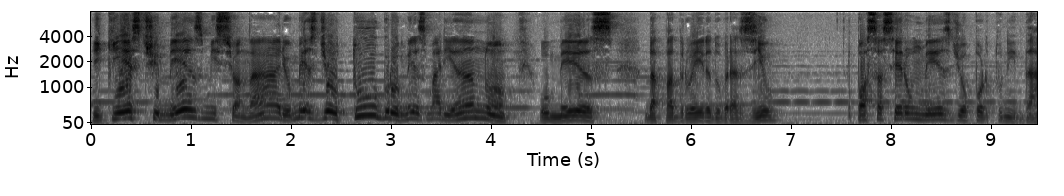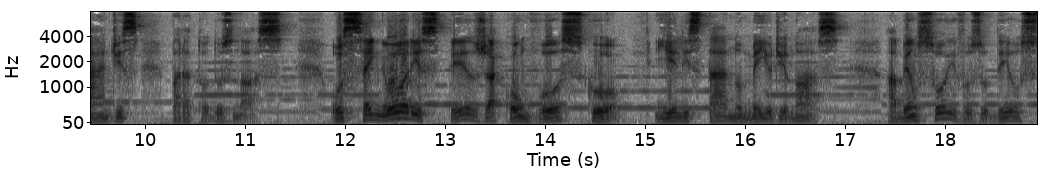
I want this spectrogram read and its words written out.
e que este mês missionário, mês de outubro, mês mariano, o mês da padroeira do Brasil, possa ser um mês de oportunidades para todos nós. O Senhor esteja convosco e Ele está no meio de nós. Abençoe-vos o Deus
